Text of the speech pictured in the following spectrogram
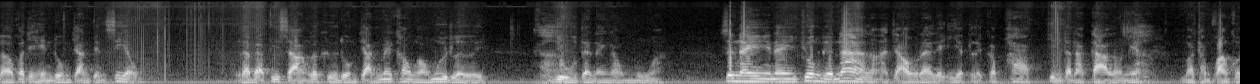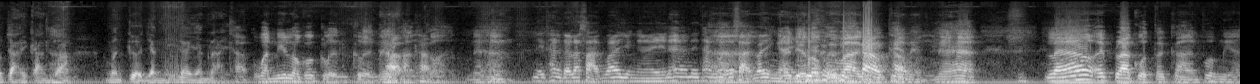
เราก็จะเห็นดวงจันทร์เป็นเสี้ยว และแบบที่สามก็คือดวงจันทร์ไม่เข้าเงามืดเลย ครับอยู่แต่ในเงามัว ซึ่งในในช่วงเดือนหน้าเราอาจจะเอารายละเอียดเลยก็ภาพจินตนาการเหล่านี้ครับมาทำความเข้าใจกันว่ามันเกิดอย่างนี้ได้อย่างไร ครับ วันนี้เราก็เกริ่นเกริ่นให้ครับฟังครับ ก่อนนะฮะในทางดาราศาสตร์ว่ายังไงนะฮะในทางดาราศาสตร์ว่ายังไงแล้วเดี๋ยวเราค่อยว่ากันอีกคทีรับหนึ่งนะฮะ แล้วไอ้ปรากฏการณ์พวกเนี้ย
